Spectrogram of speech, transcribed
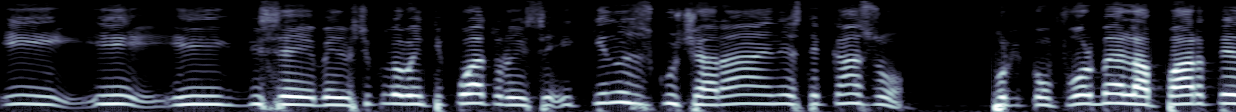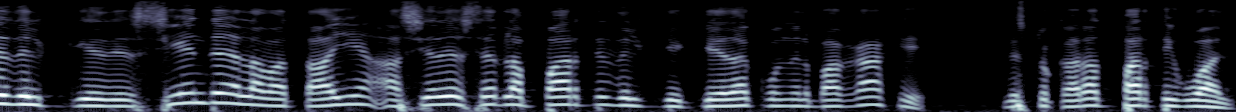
Y, y, y dice, versículo 24, dice, ¿y quién nos escuchará en este caso? Porque conforme a la parte del que desciende a la batalla, así ha de ser la parte del que queda con el bagaje. Les tocará parte igual.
